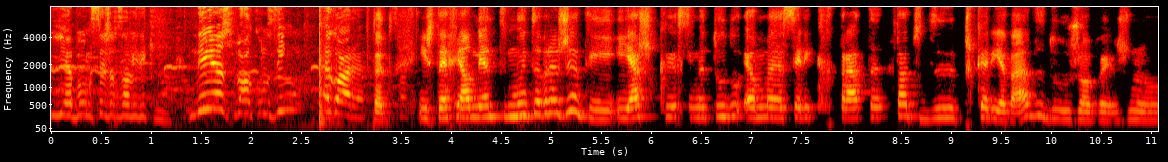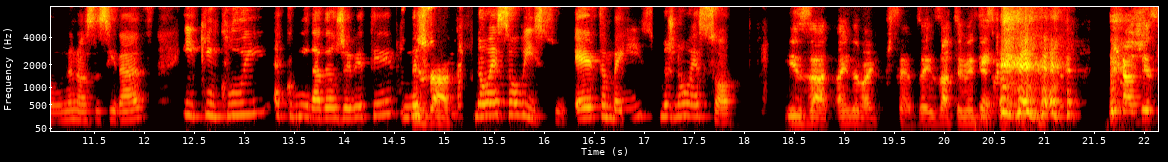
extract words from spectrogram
E é bom que seja resolvido aqui. Neste balcãozinho, agora. Portanto, isto é realmente muito abrangente e, e acho que, acima de tudo, é uma série que retrata o estado de precariedade dos jovens no- na nossa cidade e que inclui a comunidade LGBT, mas Exato. não é só isso. É também isso, mas não é só. Exato, ainda bem que percebes, é exatamente isso que eu. Porque às vezes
